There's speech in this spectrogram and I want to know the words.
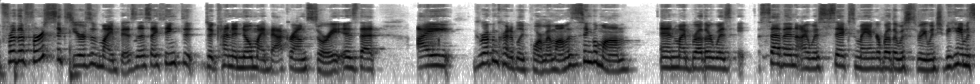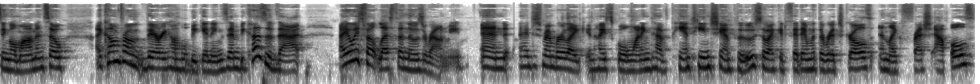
for the first six years of my business, I think that to kind of know my background story is that I grew up incredibly poor. My mom was a single mom and my brother was seven. I was six. My younger brother was three when she became a single mom. And so I come from very humble beginnings. And because of that, I always felt less than those around me. And I just remember like in high school wanting to have Pantene shampoo so I could fit in with the rich girls and like fresh apples,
